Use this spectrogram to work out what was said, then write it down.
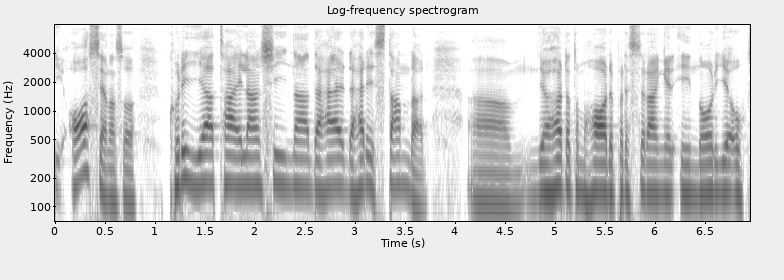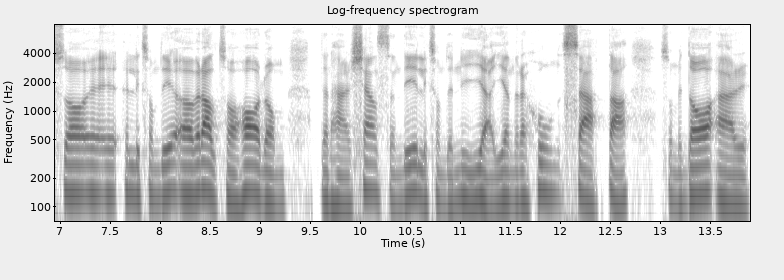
I Asien, alltså Korea, Thailand, Kina, det här, det här är standard. Um, jag har hört att de har det på restauranger i Norge också. Eh, eh, liksom det är överallt så har de den här tjänsten. Det är liksom det nya. Generation Z, som idag är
